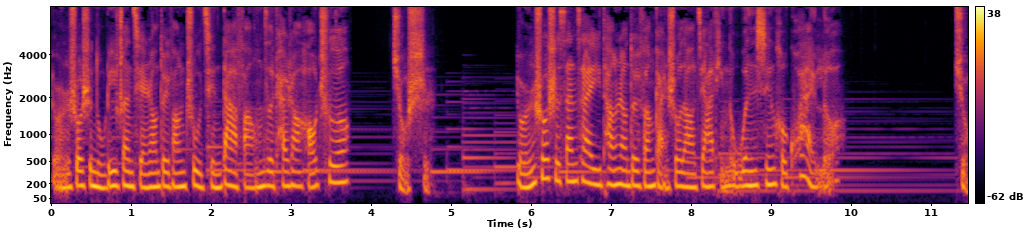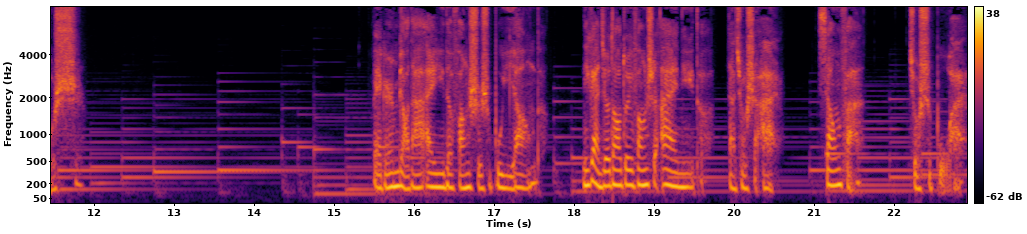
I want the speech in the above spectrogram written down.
有人说是努力赚钱让对方住进大房子开上豪车，就是。有人说是三菜一汤让对方感受到家庭的温馨和快乐，就是。每个人表达爱意的方式是不一样的，你感觉到对方是爱你的，那就是爱；相反，就是不爱。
